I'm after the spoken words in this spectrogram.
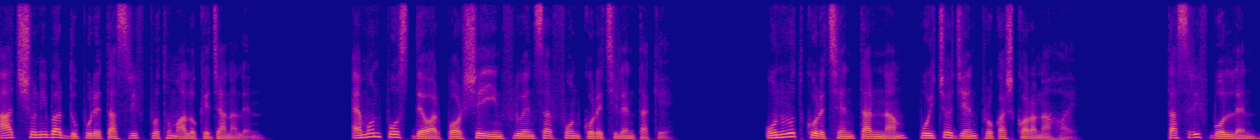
আজ শনিবার দুপুরে তাসরিফ প্রথম আলোকে জানালেন। এমন পোস্ট দেওয়ার পর সেই ইনফ্লুয়েন্সার ফোন করেছিলেন তাকে। অনুরোধ করেছেন তার নাম পরিচয় যেন প্রকাশ করা না হয়। তাসরিফ বললেন,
